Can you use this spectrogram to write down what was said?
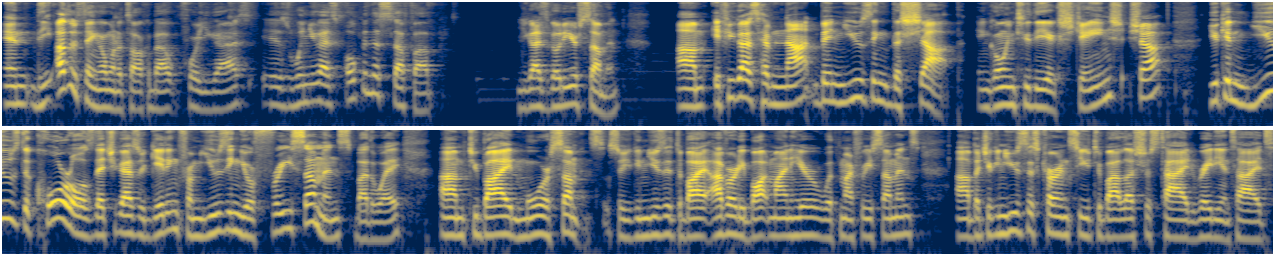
And the other thing I want to talk about for you guys is when you guys open this stuff up, you guys go to your summon. Um, if you guys have not been using the shop and going to the exchange shop, you can use the corals that you guys are getting from using your free summons, by the way, um, to buy more summons. So you can use it to buy. I've already bought mine here with my free summons, uh, but you can use this currency to buy Lustrous Tide, Radiant Tides,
